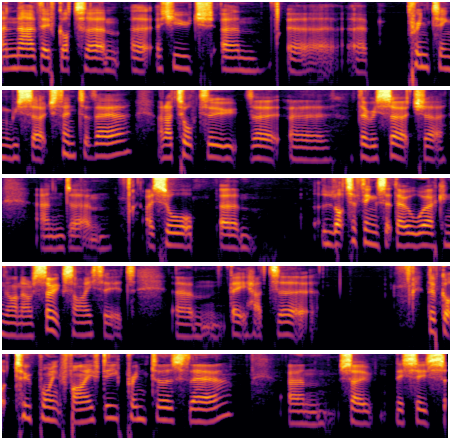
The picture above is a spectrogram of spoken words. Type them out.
and now they've got um, a, a, huge um, uh, uh, printing research centre there. And I talked to the uh, the researcher, and um, I saw um, lots of things that they were working on. I was so excited. Um, they had they've got 2.5D printers there. Um, so this is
